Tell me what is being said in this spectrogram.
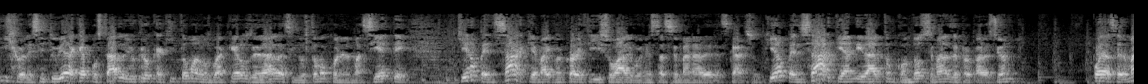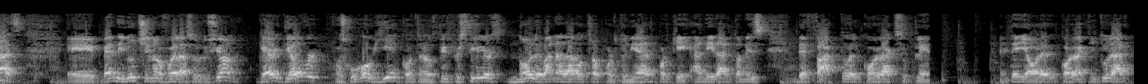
híjole, si tuviera que apostarlo, yo creo que aquí toman los vaqueros de Dallas y los tomo con el más 7. Quiero pensar que Mike McCarthy hizo algo en esta semana de descanso. Quiero pensar que Andy Dalton con dos semanas de preparación puede hacer más. Eh, ben DiNucci no fue la solución. Gary Gilbert pues jugó bien contra los Pittsburgh Steelers. No le van a dar otra oportunidad porque Andy Dalton es de facto el quarterback suplente y ahora el quarterback titular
